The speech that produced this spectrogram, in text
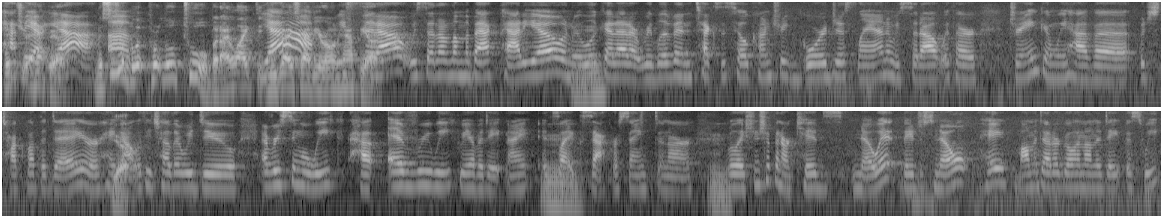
Happy your hour, yeah. This is Um, a little, little tool, but I like that you guys have your own happy hour. we happy sit out. We sit out on the back patio and we look Mm-hmm. at it. We live in Texas Hill Country, gorgeous land, and we sit out with our drink and we have a. We just talk about the day or hang Yeah. out with each other. We do every single week. Ha- every week we have a date night. Mm. It's like sacrosanct in our relationship, and our kids know it. They just know, hey, mom and dad are going on a date this week.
